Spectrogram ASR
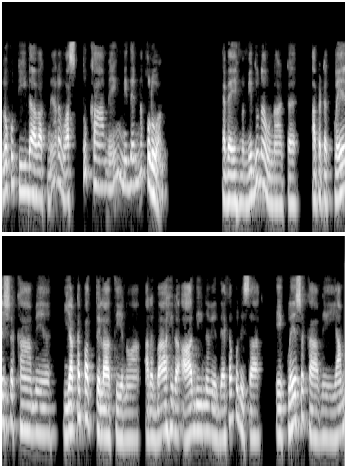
ලොකු පීඩාවක් නෑ අර වස්තුකාමයෙන් මිදෙන්න පුළුවන්. හැබැයි එහෙම මිදුණා වුණාට අපට ක්ලේශකාමය යටපත් වෙලා තියෙනවා අර බාහිර ආදීනවේ දැකපු නිසා ඒ ක්ලේශකාමයේ යම්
